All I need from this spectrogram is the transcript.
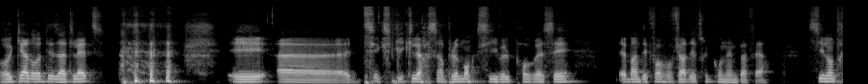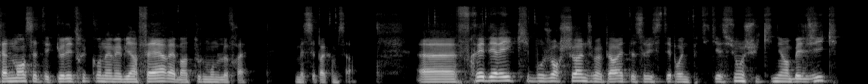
recadre tes athlètes et euh, explique-leur simplement que s'ils veulent progresser, eh ben, des fois, il faut faire des trucs qu'on n'aime pas faire. Si l'entraînement, c'était que les trucs qu'on aimait bien faire, eh ben, tout le monde le ferait. Mais c'est pas comme ça. Euh, Frédéric, bonjour Sean, je me permets de te solliciter pour une petite question. Je suis kiné en Belgique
